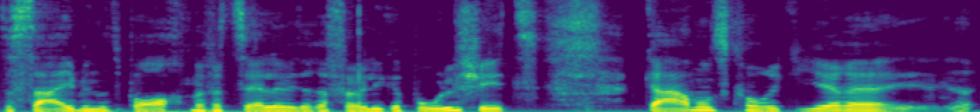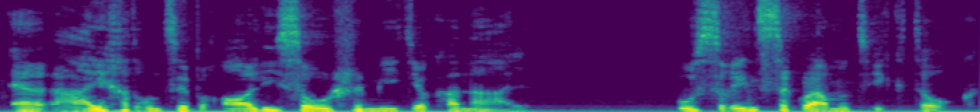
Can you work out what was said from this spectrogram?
der Simon und Bachmann erzählen wieder einen völligen Bullshit. Gerne uns korrigieren, erreichen uns über alle Social Media Kanäle. außer Instagram und TikTok.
